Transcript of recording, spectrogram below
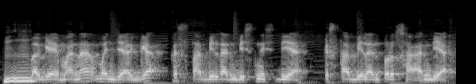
mm-hmm. bagaimana menjaga kestabilan bisnis dia, kestabilan perusahaan dia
